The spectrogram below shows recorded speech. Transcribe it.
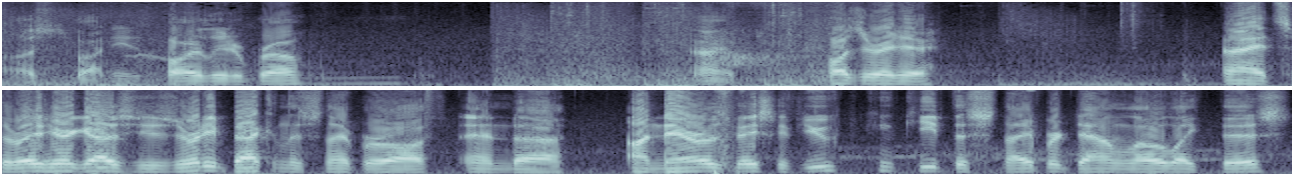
Oh, this is what I needed. Party leader, bro. Alright, pause it right here. Alright, so right here, guys, he's already backing the sniper off. And uh, on narrows, basically, if you can keep the sniper down low like this,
